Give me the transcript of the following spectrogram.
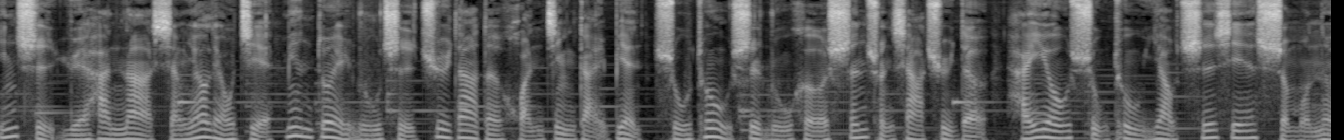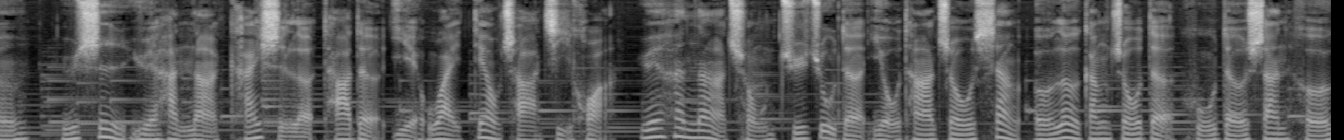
因此，约翰娜想要了解，面对如此巨大的环境改变，鼠兔是如何生存下去的？还有，鼠兔要吃些什么呢？于是，约翰娜开始了他的野外调查计划。约翰娜从居住的犹他州向俄勒冈州的胡德山和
